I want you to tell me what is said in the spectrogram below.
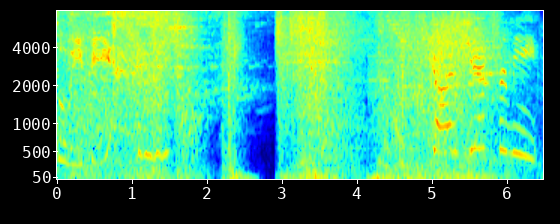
Sleepy? Guys, dance for me!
